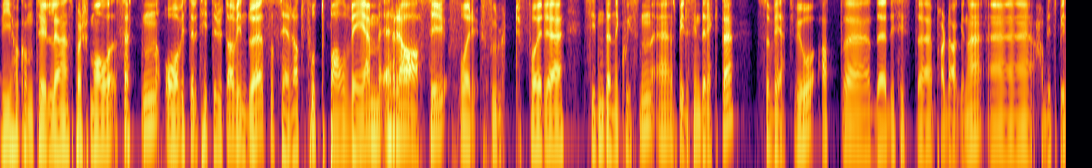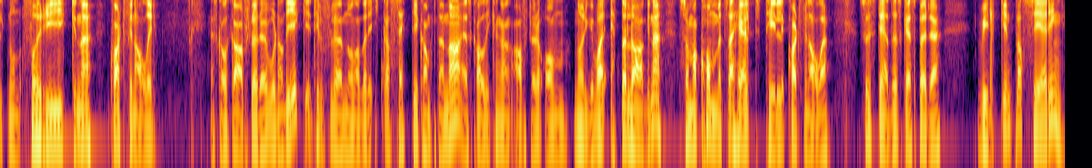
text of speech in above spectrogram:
Vi har kommet til eh, spørsmål 17, og hvis dere titter ut av vinduet, så ser dere at fotball-VM raser for fullt. For eh, siden denne quizen eh, spilles inn direkte, så vet vi jo at eh, det de siste par dagene eh, har blitt spilt noen forrykende kvartfinaler. Jeg skal ikke avsløre hvordan det gikk, i tilfelle noen av dere ikke har sett de kampene ennå. Jeg skal ikke engang avsløre om Norge var ett av lagene som har kommet seg helt til kvartfinale. Så i stedet skal jeg spørre hvilken plassering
